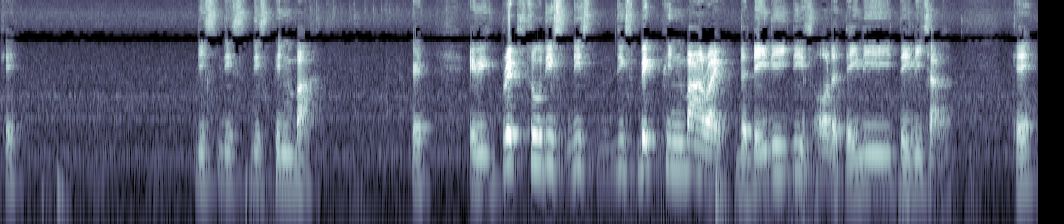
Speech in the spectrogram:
Okay. This this this pin bar. Okay. If it breaks through this this this big pin bar right the daily this all the daily daily chart uh, okay.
